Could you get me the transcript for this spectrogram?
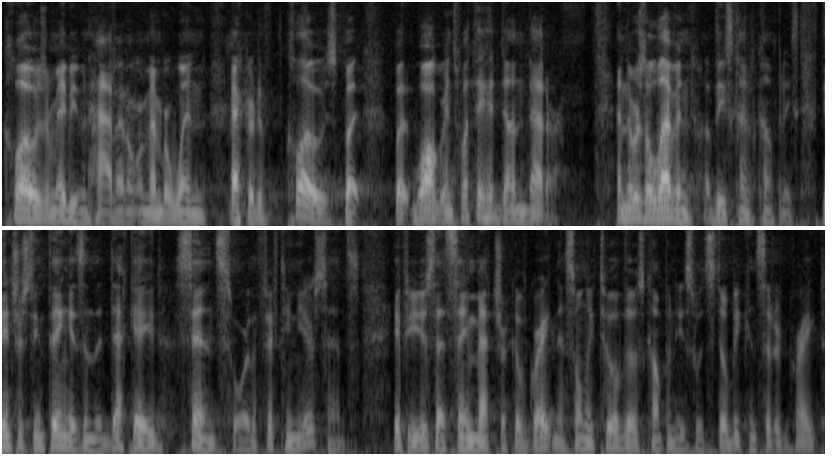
close, or maybe even had. I don't remember when Eckerd closed, but, but Walgreens, what they had done better. And there was 11 of these kind of companies. The interesting thing is in the decade since, or the 15 years since, if you use that same metric of greatness, only two of those companies would still be considered great.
